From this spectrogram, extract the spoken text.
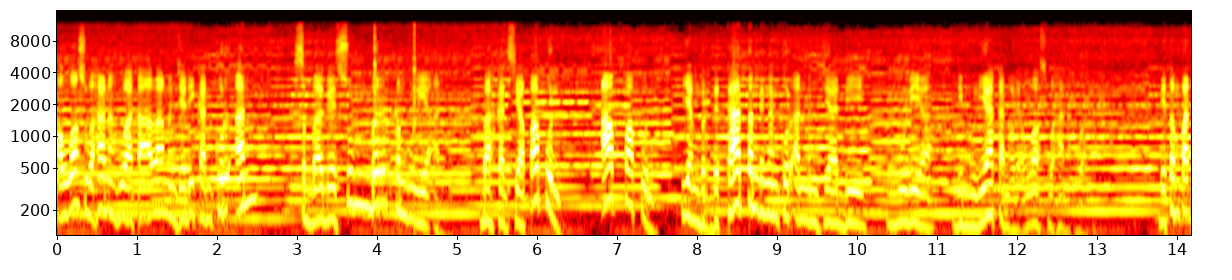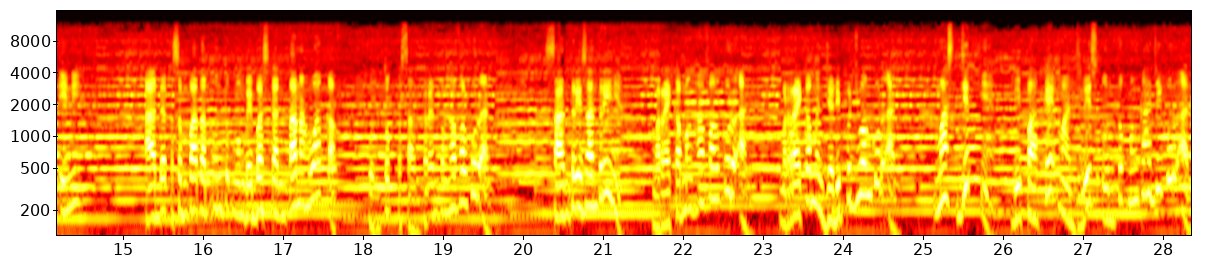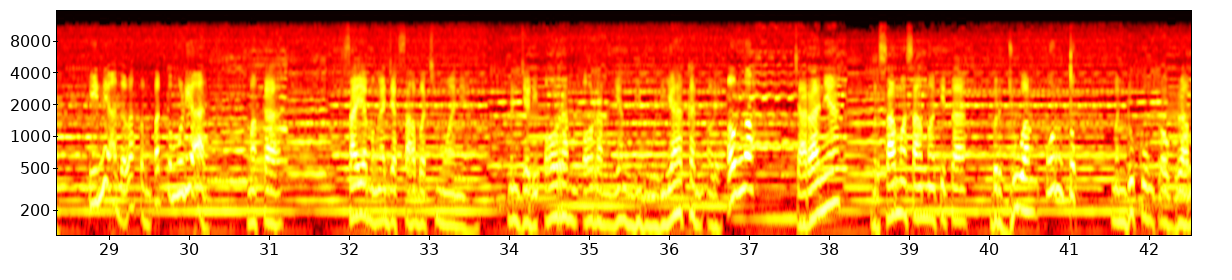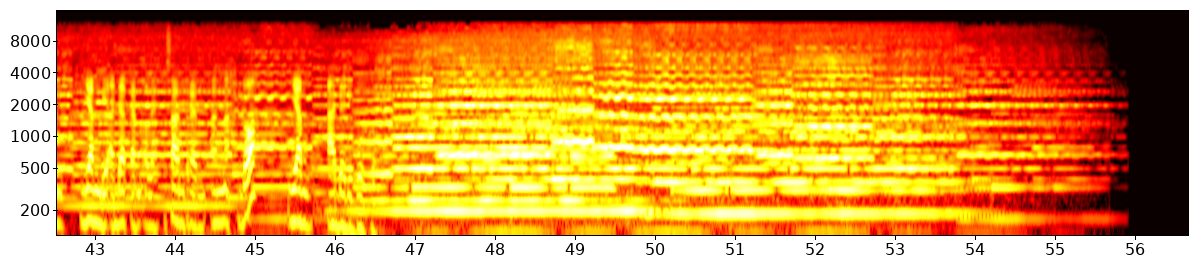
Allah Subhanahu wa taala menjadikan Quran sebagai sumber kemuliaan. Bahkan siapa pun, apa pun yang berdekatan dengan Quran menjadi mulia, dimuliakan oleh Allah Subhanahu wa taala. Di tempat ini ada kesempatan untuk membebaskan tanah wakaf untuk pesantren penghafal Quran. Santri-santrinya, mereka menghafal Quran, mereka menjadi pejuang Quran. Masjidnya dipakai majelis untuk mengkaji Quran ini adalah tempat kemuliaan. Maka saya mengajak sahabat semuanya menjadi orang-orang yang dimuliakan oleh Allah. Caranya bersama-sama kita berjuang untuk mendukung program yang diadakan oleh pesantren An-Nahdoh yang ada di Bogor.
